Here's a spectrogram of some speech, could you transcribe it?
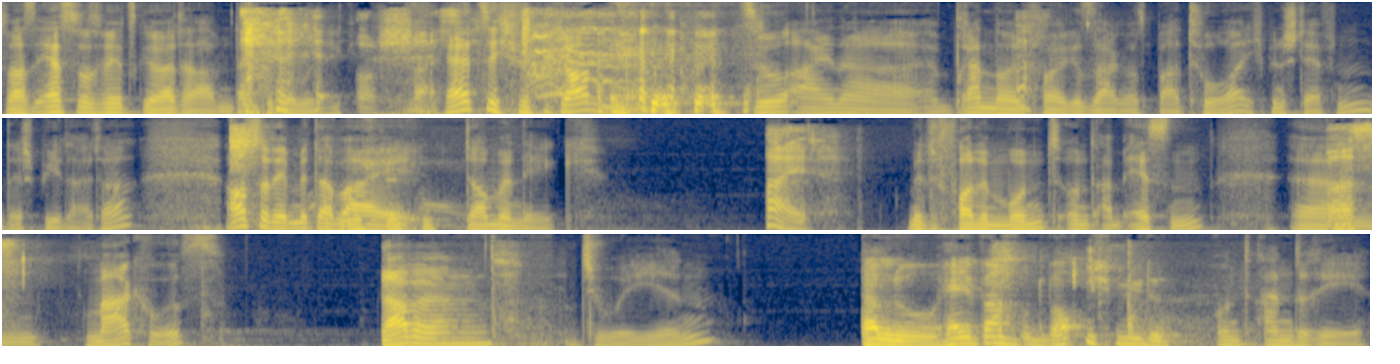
Das war das Erste, was wir jetzt gehört haben. Danke, Dominik. oh, scheiße. Herzlich willkommen zu einer brandneuen Folge Sagen aus Bar Tor. Ich bin Steffen, der Spielleiter. Außerdem mit dabei Dominik. Hi. Mit vollem Mund und am Essen. Ähm, was? Markus. Guten Abend. Julian. Hallo, hellwach und überhaupt nicht müde. Und André.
